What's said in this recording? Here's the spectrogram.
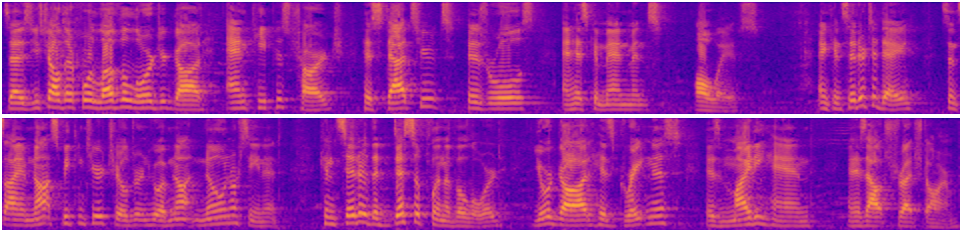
says, You shall therefore love the Lord your God and keep his charge, his statutes, his rules, and his commandments always. And consider today, since I am not speaking to your children who have not known or seen it, consider the discipline of the Lord your God, his greatness, his mighty hand, and his outstretched arm.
